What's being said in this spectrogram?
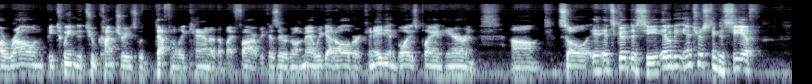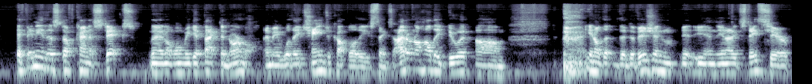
around between the two countries was definitely Canada by far because they were going, man, we got all of our Canadian boys playing here, and um, so it, it's good to see. It'll be interesting to see if if any of this stuff kind of sticks. Then when we get back to normal, I mean, will they change a couple of these things? I don't know how they do it. Um, you know, the the division in the United States here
